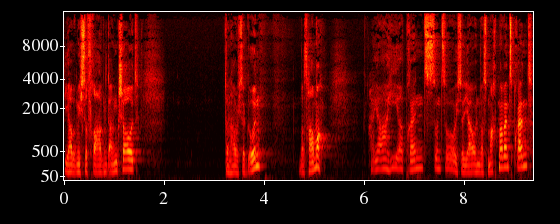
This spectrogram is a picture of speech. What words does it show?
Die haben mich so fragend angeschaut. Dann habe ich gesagt, und? Was haben wir? "Ah Ja, hier brennt's und so. Ich so, ja, und was macht man, wenn's brennt?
